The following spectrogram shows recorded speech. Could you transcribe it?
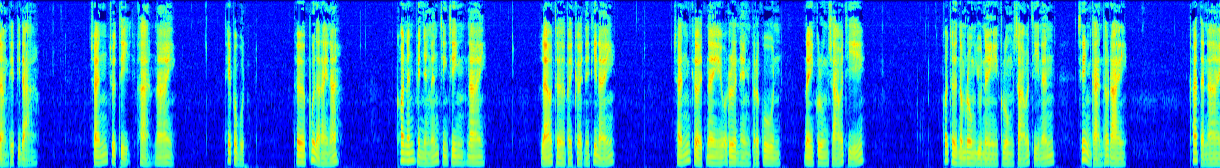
นางเทพธิดา ฉันจุติค่ะนาย เทพบุตร เธอพูดอะไรนะ ข้อนั้นเป็นอย่างนั้นจริง ๆ นาย แล้วเธอไปเกิดในที่ไหน ฉันเกิดในเรือนแห่งตระกูล ในกรุงสาวัตถี ก็เธอดำรงอยู่ในกรุงสาวัตถีนั้น สิ้นการเท่าไรข้าแต่นาย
